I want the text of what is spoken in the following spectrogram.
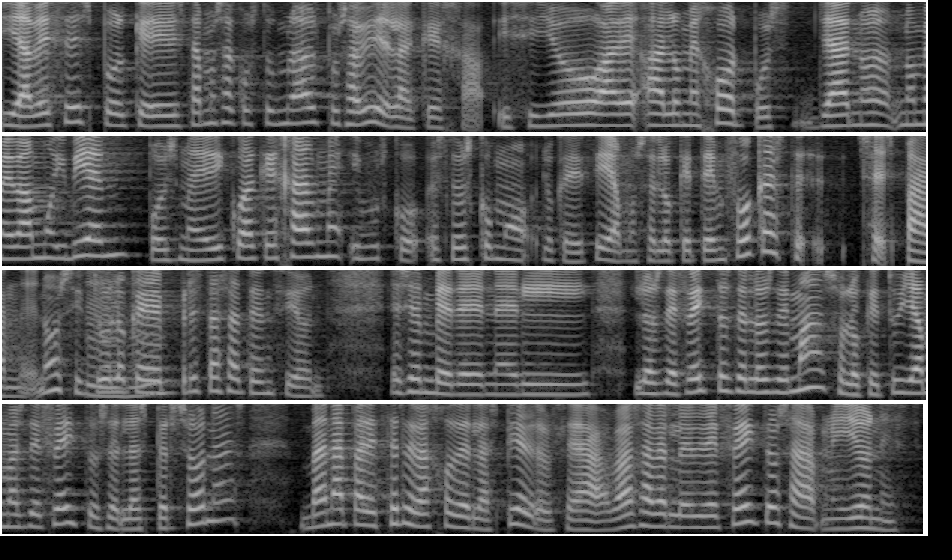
y a veces porque estamos acostumbrados pues a vivir en la queja. Y si yo a, a lo mejor pues ya no, no me va muy bien, pues me dedico a quejarme y busco. Esto es como lo que decíamos, en lo que te enfocas te- se expande, ¿no? Si tú lo que prestas atención es en ver en el- los defectos de los demás o lo que tú llamas defectos en las personas, van a aparecer debajo de las piedras. O sea, vas a verle defectos a millones,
